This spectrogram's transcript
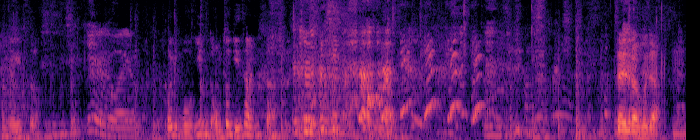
한명 있어. 이름이 뭐예요? 거기 뭐 이름 엄청 긴 사람 있다. 자 얘들아 보자. 음.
